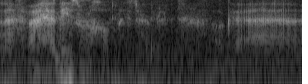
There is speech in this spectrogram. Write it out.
the left back. These were all my starting back. Okay, uh,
